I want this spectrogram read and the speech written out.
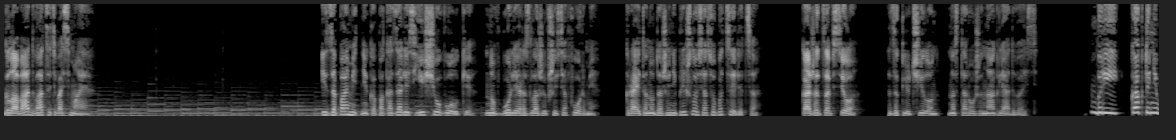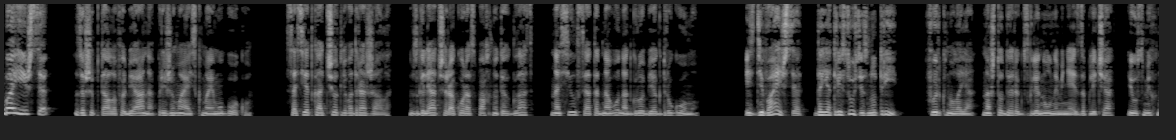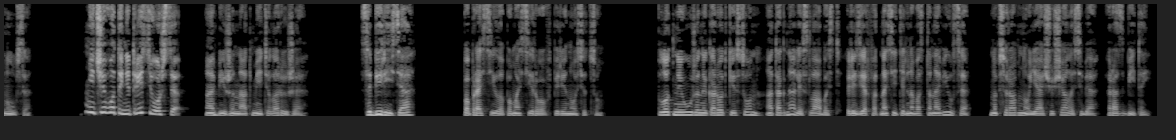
Глава двадцать восьмая Из-за памятника показались еще волки, но в более разложившейся форме. Крайтону даже не пришлось особо целиться. «Кажется, все», — заключил он, настороженно оглядываясь. «Бри, как ты не боишься?» — зашептала Фабиана, прижимаясь к моему боку. Соседка отчетливо дрожала. Взгляд широко распахнутых глаз носился от одного надгробия к другому. «Издеваешься? Да я трясусь изнутри!» Фыркнула я, на что Дерек взглянул на меня из-за плеча и усмехнулся. «Ничего ты не трясешься!» — обиженно отметила рыжая. «Соберись, а!» — попросила, помассировав переносицу. Плотный ужин и короткий сон отогнали слабость, резерв относительно восстановился, но все равно я ощущала себя разбитой.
